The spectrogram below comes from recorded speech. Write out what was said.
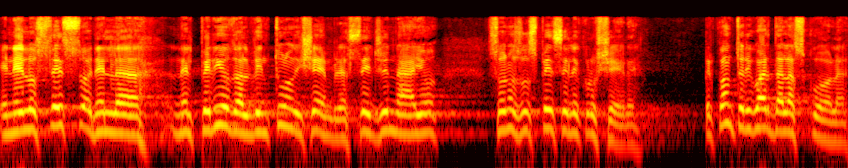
e stesso, nel, nel periodo dal 21 dicembre al 6 gennaio sono sospese le crociere. Per quanto riguarda la scuola,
